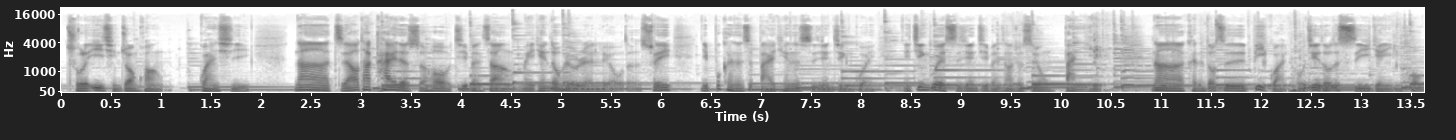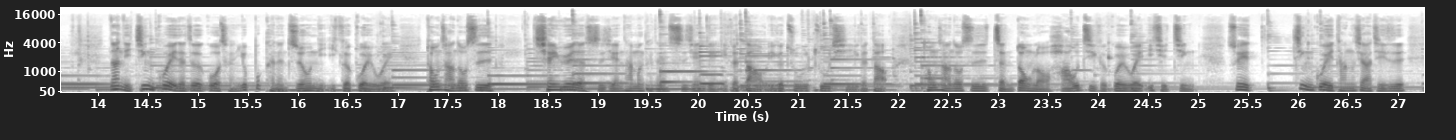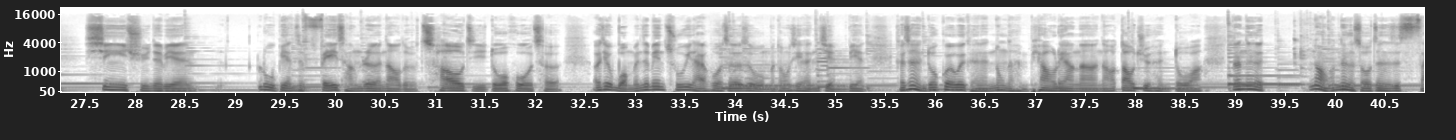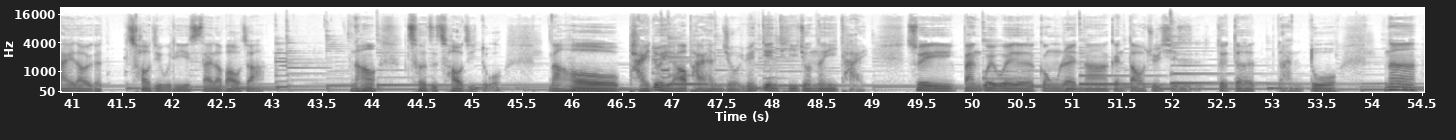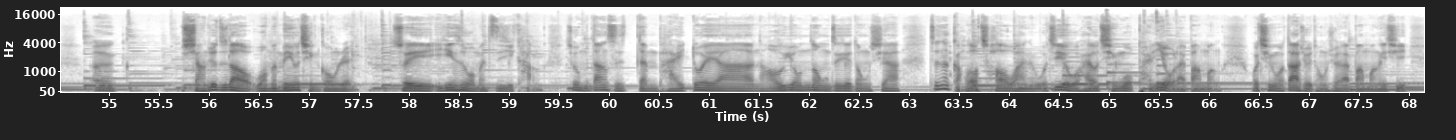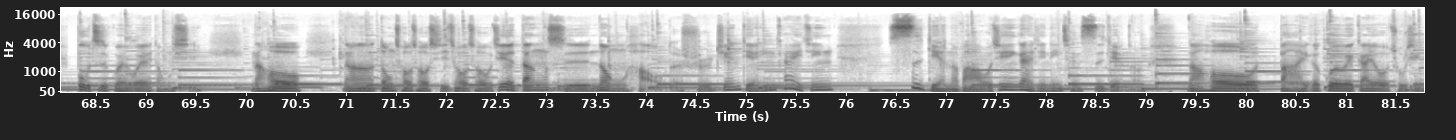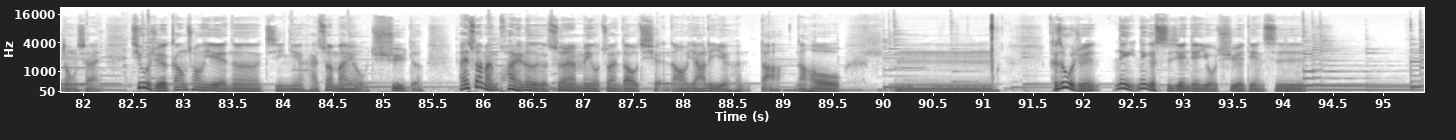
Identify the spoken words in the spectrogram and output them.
除了疫情状况关系。那只要他开的时候，基本上每天都会有人流的，所以你不可能是白天的时间进柜，你进柜时间基本上就是用半夜，那可能都是闭馆，我记得都是十一点以后。那你进柜的这个过程又不可能只有你一个柜位，通常都是签约的时间，他们可能时间点一个到，一个租租期一个到，通常都是整栋楼好几个柜位一起进，所以进柜当下其实信义区那边。路边是非常热闹的，超级多货车，而且我们这边出一台货车是我们东西很简便，可是很多柜位可能弄得很漂亮啊，然后道具很多啊，那那个那我那个时候真的是塞到一个超级无敌塞到爆炸，然后车子超级多，然后排队也要排很久，因为电梯就那一台，所以搬柜位的工人啊跟道具其实对的很多，那呃。想就知道我们没有请工人，所以一定是我们自己扛。所以我们当时等排队啊，然后又弄这些东西啊，真的搞到超晚了。我记得我还要请我朋友来帮忙，我请我大学同学来帮忙一起布置柜位的东西，然后。那东凑凑西凑凑，我记得当时弄好的时间点应该已经四点了吧？我记得应该已经凌晨四点了。然后把一个柜位该有的雏形弄下来。其实我觉得刚创业那几年还算蛮有趣的，还算蛮快乐的。虽然没有赚到钱，然后压力也很大。然后，嗯，可是我觉得那那个时间点有趣的点是。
